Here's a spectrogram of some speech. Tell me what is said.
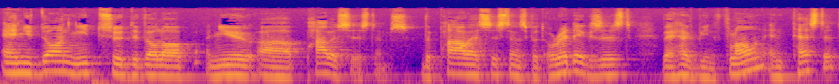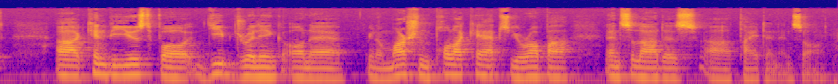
and you don't need to develop new uh, power systems. The power systems that already exist, they have been flown and tested, uh, can be used for deep drilling on a, you know, Martian polar caps, Europa, Enceladus, uh, Titan, and so on.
